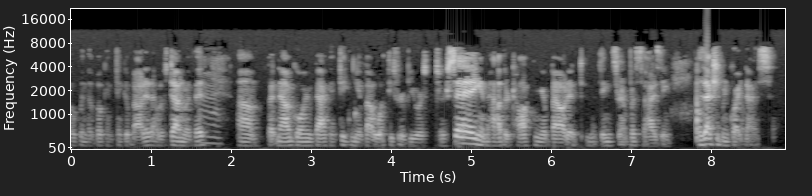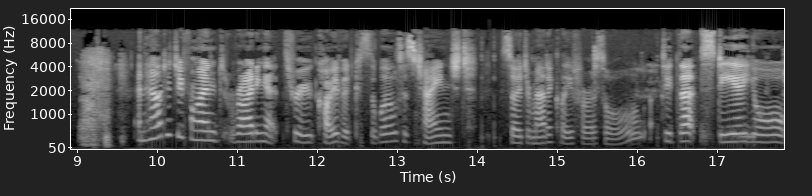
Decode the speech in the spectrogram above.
open the book and think about it. I was done with it. Mm. Um, but now going back and thinking about what these reviewers are saying and how they're talking about it and the things they're emphasizing has actually been quite nice. Uh, and how did you find writing it through COVID? Because the world has changed so dramatically for us all. Did that steer your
